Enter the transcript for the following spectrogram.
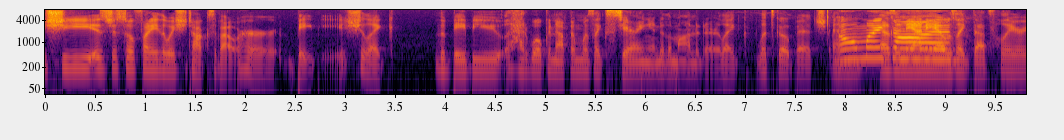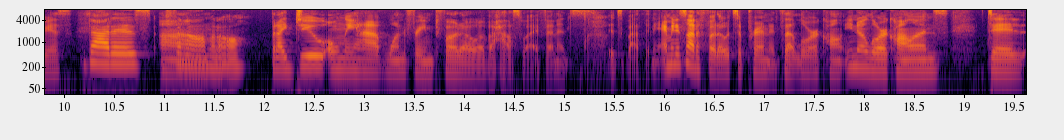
she is just so funny the way she talks about her baby. She like the baby had woken up and was like staring into the monitor, like, let's go, bitch. And Oh my as a nanny, I was like, that's hilarious. That is Um, phenomenal. But I do only have one framed photo of a housewife, and it's it's Bethenny. I mean, it's not a photo; it's a print. It's that Laura Collins. You know, Laura Collins did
